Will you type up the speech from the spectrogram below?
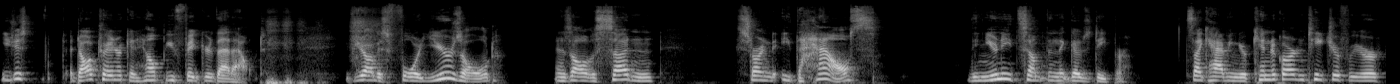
You just, a dog trainer can help you figure that out. If your dog is four years old and is all of a sudden starting to eat the house, then you need something that goes deeper. It's like having your kindergarten teacher for your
